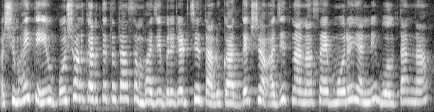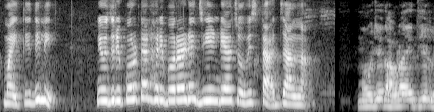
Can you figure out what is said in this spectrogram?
अशी माहिती उपोषणकर्ते तथा संभाजी ब्रिगेडचे तालुका अध्यक्ष अजित नानासाहेब मोरे यांनी बोलताना माहिती दिली. News reporter Hari Borade Zee India चोवीस तास जालना. मौजे धावडा येथील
